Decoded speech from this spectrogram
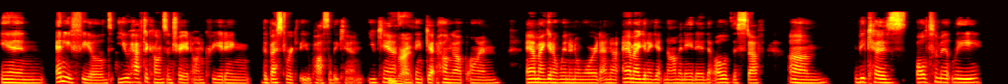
in any field, you have to concentrate on creating the best work that you possibly can. You can't, I think, get hung up on am I going to win an award and am I going to get nominated? All of this stuff, um, because ultimately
